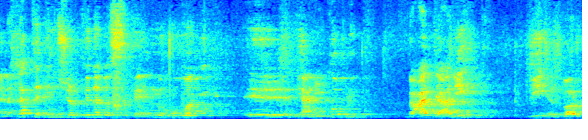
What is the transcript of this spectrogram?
أنا خدت ال integer كده بس كأنه هو آه يعني كوبري بعدي عليه للبر.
